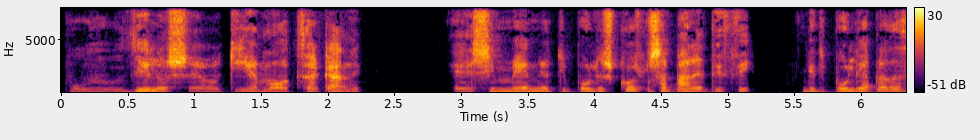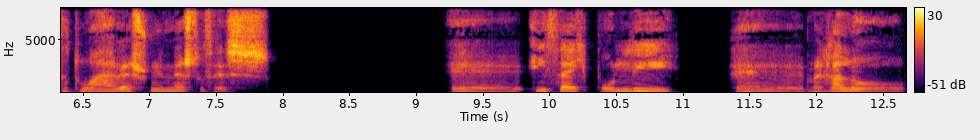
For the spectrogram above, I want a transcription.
που δήλωσε ο Κιγεμό ότι θα κάνει ε, σημαίνει ότι πολλοί κόσμος θα παραιτηθεί γιατί πολύ απλά δεν θα του αρέσουν οι νέες του θέσεις ε, ή θα έχει πολύ ε, μεγάλο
